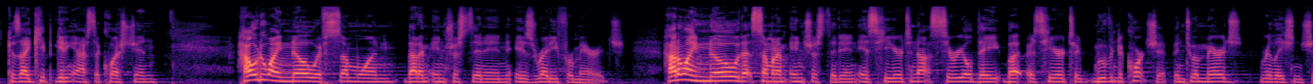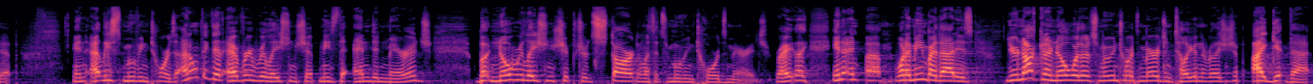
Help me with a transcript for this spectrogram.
because I keep getting asked the question How do I know if someone that I'm interested in is ready for marriage? How do I know that someone I'm interested in is here to not serial date, but is here to move into courtship, into a marriage relationship? And at least moving towards it. I don't think that every relationship needs to end in marriage, but no relationship should start unless it's moving towards marriage, right? Like, in, in, uh, what I mean by that is you're not going to know whether it's moving towards marriage until you're in the relationship. I get that.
